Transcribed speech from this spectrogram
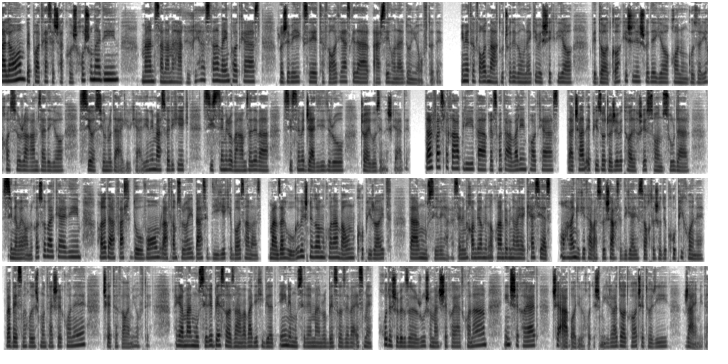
سلام به پادکست چکش خوش اومدین. من سنم حقیقی هستم و این پادکست راجع به یک سری اتفاقاتی است که در عرصه هنر دنیا افتاده. این اتفاقات محدود شده به اونایی که به شکلی یا به دادگاه کشیده شده یا قانونگذاری خاصی رو رقم زده یا سیاسیون رو درگیر کرده. یعنی مسائلی که یک سیستمی رو به هم زده و سیستم جدیدی رو جایگزینش کرده. در فصل قبلی و قسمت اول این پادکست در چند اپیزود راجع به تاریخچه سانسور در سینمای آمریکا صحبت کردیم. حالا در فصل دوم رفتم سراغ بحث دیگه که باز هم از منظر حقوقی بهش نگاه می‌کنم و اون کپی رایت در موسیقی هست. یعنی می‌خوام بیام نگاه کنم ببینم اگر کسی از آهنگی که توسط شخص دیگری ساخته شده کپی کنه و به اسم خودش منتشر کنه چه اتفاقی میافته؟ اگر من موسیقی بسازم و بعد یکی بیاد عین موسیقی من رو بسازه و اسم خودش رو بگذاره روش و من شکایت کنم این شکایت چه ابعادی به خودش می‌گیره و دادگاه چطوری رأی میدن؟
